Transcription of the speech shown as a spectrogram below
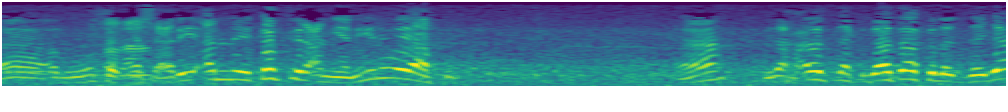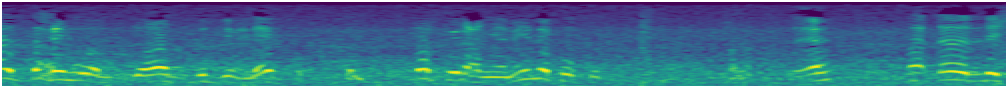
آه، أبو موسى الأشعري؟ أن يكفر عن يمينه ويأكل. ها؟ إذا حلفت انك لا تأكل الدجاج دحين بدي عليك. كفر عن يمينك وكل إيه؟ ليش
